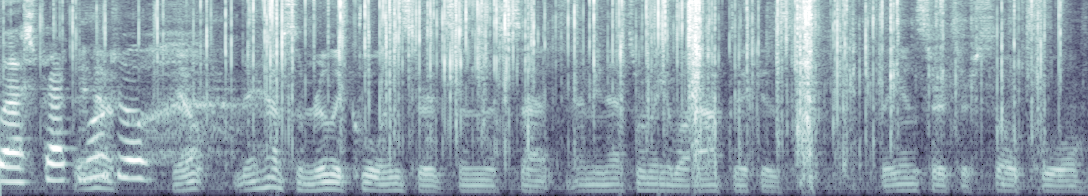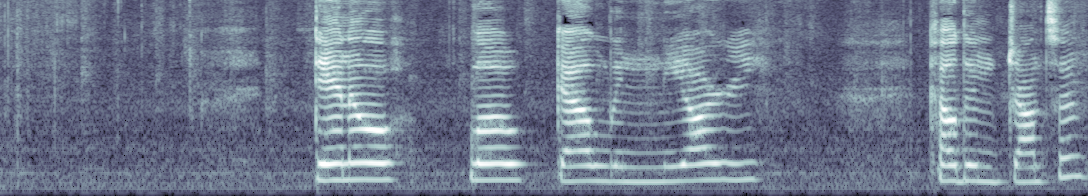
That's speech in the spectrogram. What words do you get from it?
Last pack They have- mojo. Yep, they have some really cool inserts in this set. I mean, that's one thing about Optic is the inserts are so cool. Danilo Gallinari. Keldon Johnson.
